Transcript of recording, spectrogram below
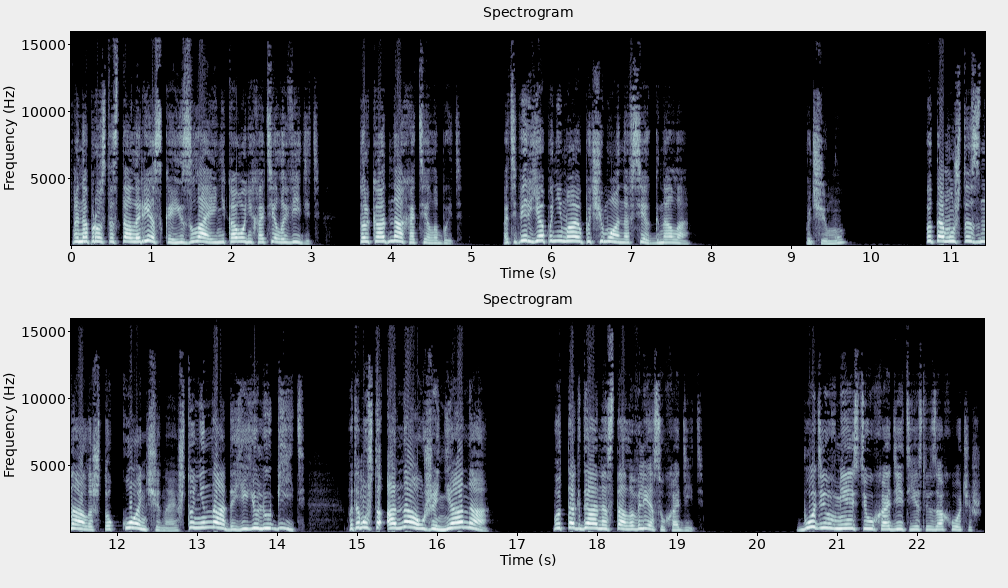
Она просто стала резкой и злая и никого не хотела видеть. Только одна хотела быть. А теперь я понимаю, почему она всех гнала». «Почему?» потому что знала, что конченая, что не надо ее любить, потому что она уже не она. Вот тогда она стала в лес уходить. Будем вместе уходить, если захочешь.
